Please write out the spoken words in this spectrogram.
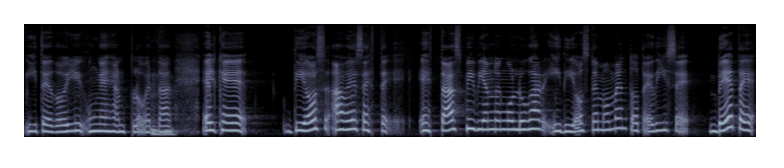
Y te doy un ejemplo, ¿verdad? El que Dios a veces te, estás viviendo en un lugar y Dios de momento te dice, vete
